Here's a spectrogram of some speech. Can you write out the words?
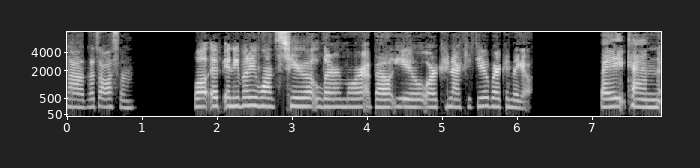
Wow, that's awesome. Well, if anybody wants to learn more about you or connect with you, where can they go? They can,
